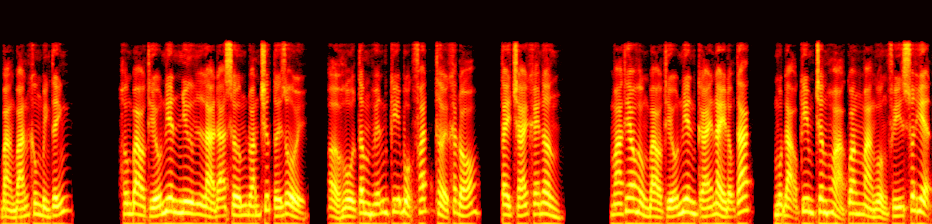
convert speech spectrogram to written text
bàng bán không bình tĩnh. Hồng bào thiếu niên như là đã sớm đoán trước tới rồi, ở hồ tâm huyễn kỹ buộc phát thời khắc đó, tay trái khẽ nâng. Mà theo hồng bào thiếu niên cái này động tác, một đạo kim châm hỏa quang màng uổng phí xuất hiện,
